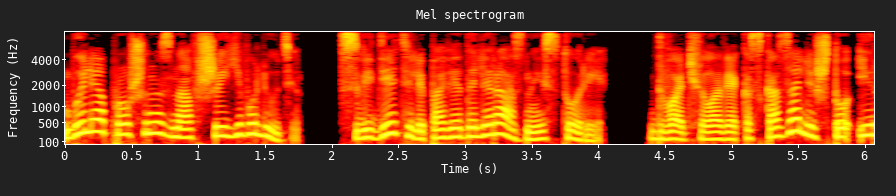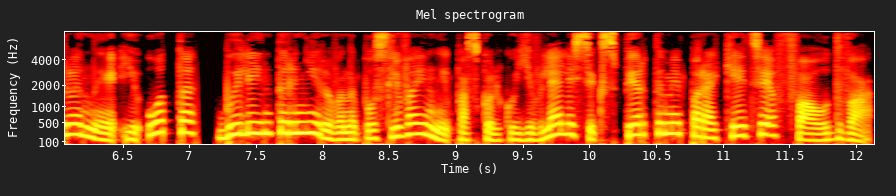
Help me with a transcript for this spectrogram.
были опрошены знавшие его люди. Свидетели поведали разные истории. Два человека сказали, что и Рене, и Отто были интернированы после войны, поскольку являлись экспертами по ракете Фау-2.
